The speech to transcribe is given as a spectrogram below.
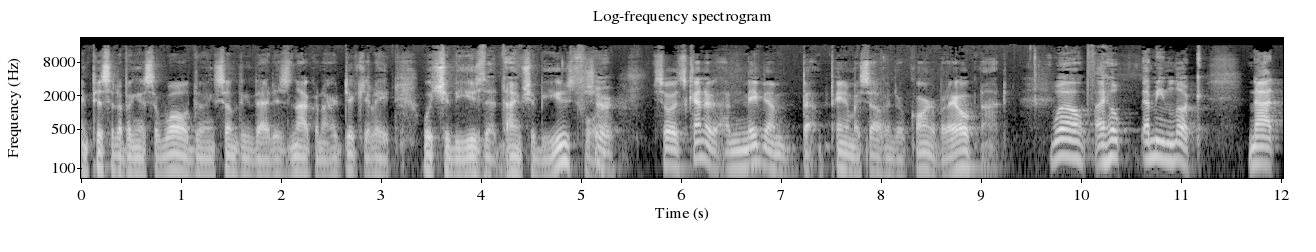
and piss it up against the wall doing something that is not going to articulate what should be used that time should be used for. Sure. So it's kind of maybe I'm painting myself into a corner, but I hope not. Well, I hope. I mean, look, not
